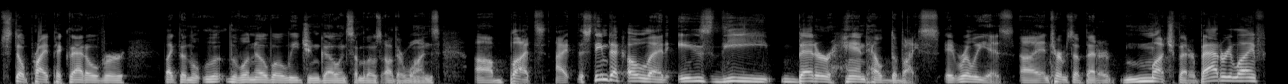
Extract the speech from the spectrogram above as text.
still probably pick that over like the, the Lenovo Legion Go and some of those other ones. Uh, but I, the Steam Deck OLED is the better handheld device. It really is uh, in terms of better, much better battery life.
